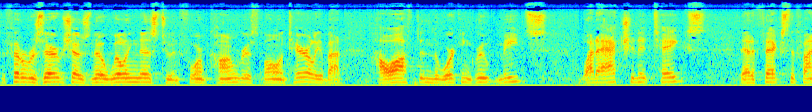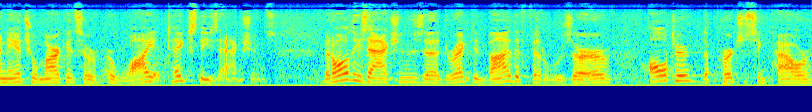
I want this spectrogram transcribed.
The Federal Reserve shows no willingness to inform Congress voluntarily about how often the working group meets, what action it takes that affects the financial markets, or, or why it takes these actions. But all these actions uh, directed by the Federal Reserve alter the purchasing power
